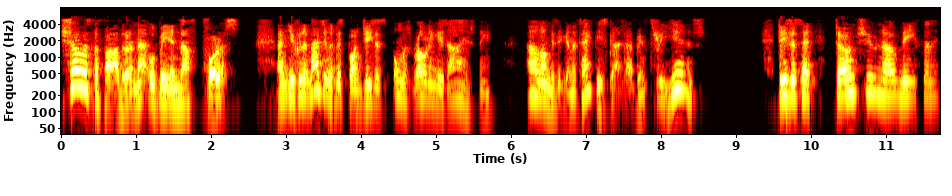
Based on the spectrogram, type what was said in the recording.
show us the Father and that will be enough for us. And you can imagine at this point Jesus almost rolling his eyes, thinking, how long is it going to take these guys? I've been three years. Jesus said, don't you know me, Philip?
